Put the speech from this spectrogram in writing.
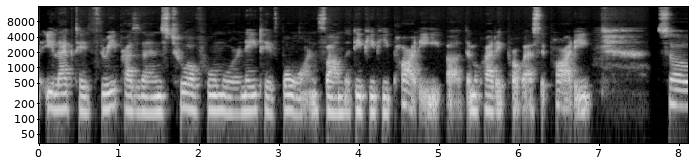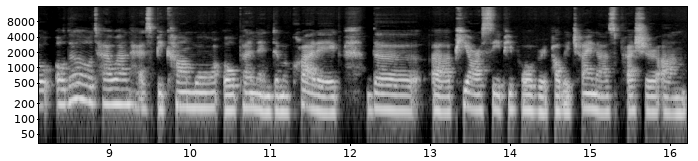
elected three presidents, two of whom were native born from the DPP party, uh, Democratic Progressive Party. So, although Taiwan has become more open and democratic, the uh, PRC, People of Republic China's pressure on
